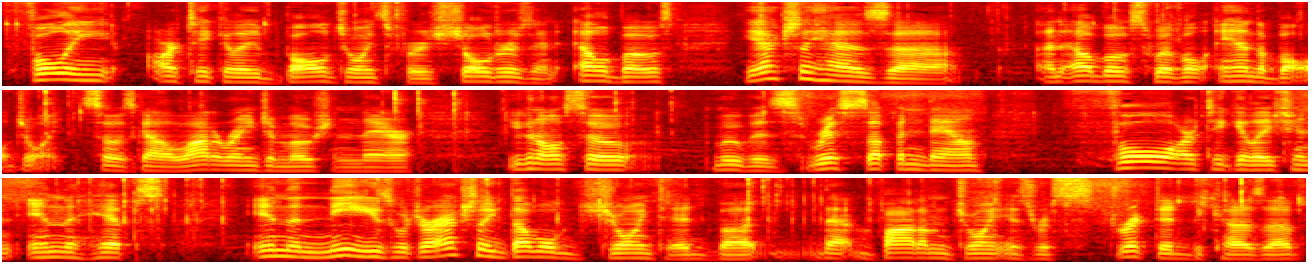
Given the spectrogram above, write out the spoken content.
fully articulated ball joints for his shoulders and elbows. He actually has uh, an elbow swivel and a ball joint, so he's got a lot of range of motion there. You can also move his wrists up and down, full articulation in the hips, in the knees, which are actually double jointed, but that bottom joint is restricted because of,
